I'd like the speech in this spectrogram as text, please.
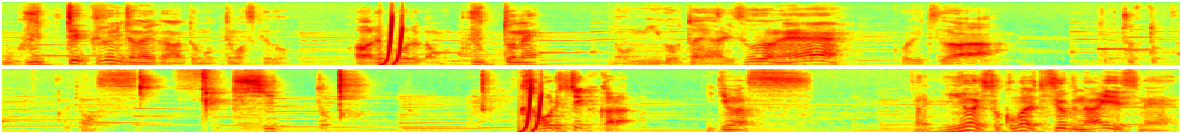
グッてくるんじゃないかなと思ってますけど。アルコールがもうグッとね。飲み応えありそうだね。こいつは。じゃあちょっと開けます。ピシッと。香りチェックからいきます。匂いそこまで強くないですね。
